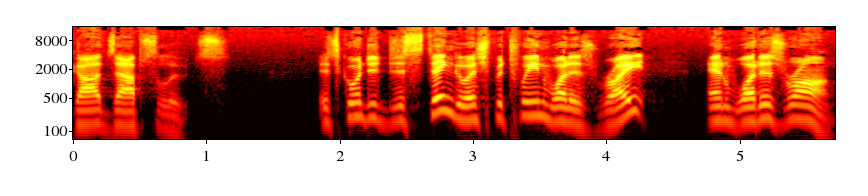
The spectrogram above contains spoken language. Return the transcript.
God's absolutes. It's going to distinguish between what is right and what is wrong.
